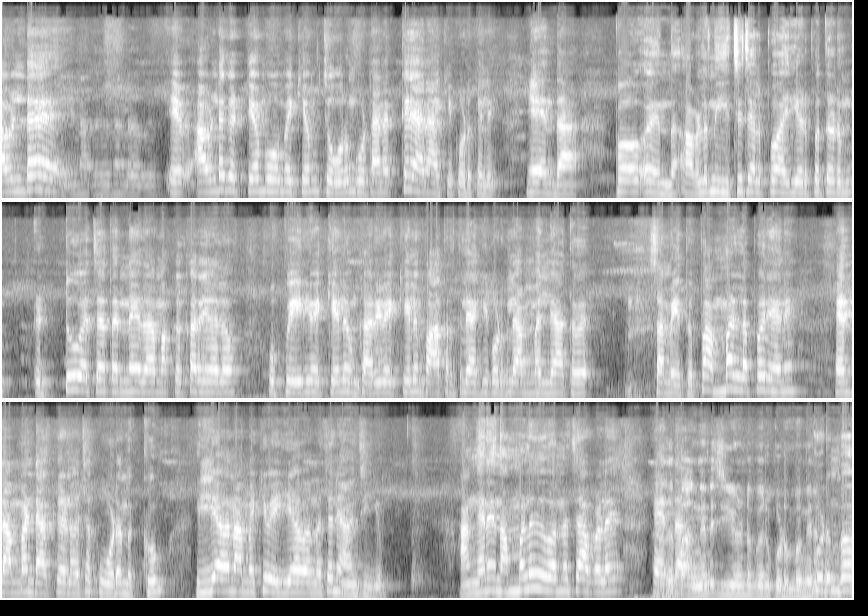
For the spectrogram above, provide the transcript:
അവളുടെ അവളുടെ കെട്ടിയാൻ പോകുമ്പോഴേക്കും ചോറും കൂട്ടാനൊക്കെ ഞാൻ ആക്കി കൊടുക്കൽ. ഞാൻ എന്താ ഇപ്പോൾ എന്താ അവൾ നീച്ച് ചിലപ്പോൾ അരി അടുപ്പത്തിടും. ഇട്ടു വെച്ചാൽ തന്നെ ഇതാ മക്കൾക്കറിയാലോ ഉപ്പേരി വെക്കലും കറി വെക്കലും പാത്രത്തിലാക്കി കൊടുക്കലും അമ്മ ഇല്ലാത്ത സമയത്ത്. ഇപ്പം അമ്മ ഉള്ളപ്പോൾ ഞാൻ എന്താ അമ്മ ഉണ്ടാക്കുകയാണെന്ന് വെച്ചാൽ കൂടെ നിൽക്കും ഇല്ല അമ്മയ്ക്ക് വയ്യ വെച്ചാൽ ഞാൻ ചെയ്യും. അങ്ങനെ നമ്മൾ പറഞ്ഞു അവളെ അങ്ങനെ ചെയ്യോണ്ട് ഒരു കുടുംബം കുടുംബം.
